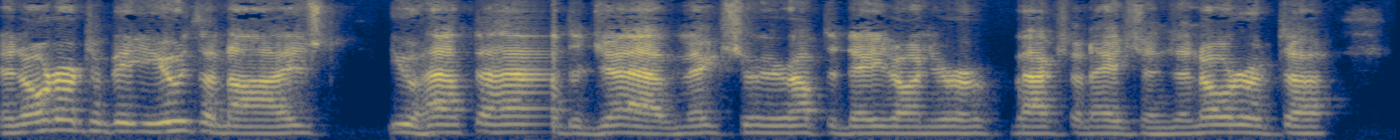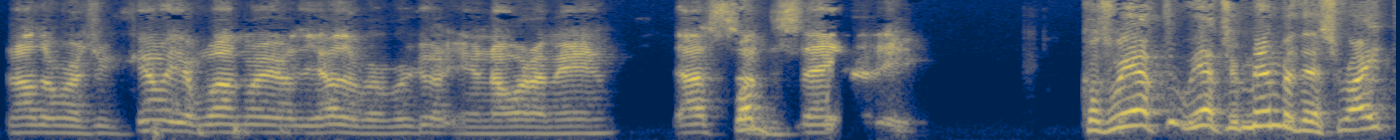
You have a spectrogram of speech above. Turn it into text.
in order to be euthanized, you have to have the jab. Make sure you're up to date on your vaccinations. In order to, in other words, you kill you one way or the other, but we're good. You know what I mean? That's what, insanity. Because we have to we have to remember this, right?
